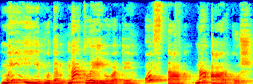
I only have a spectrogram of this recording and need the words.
Ми її будемо наклеювати ось так на аркуш.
